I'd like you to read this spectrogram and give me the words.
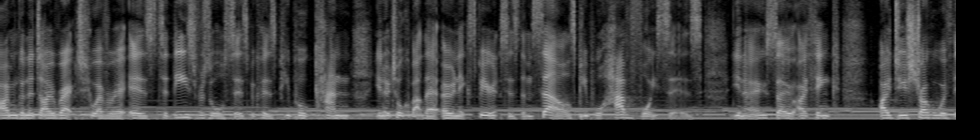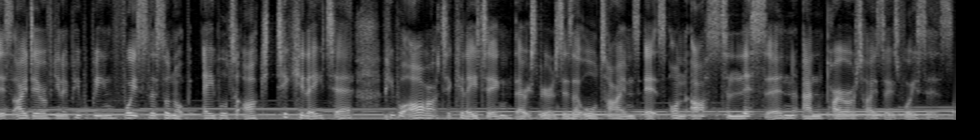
I'm going to direct whoever it is to these resources because people can, you know, talk about their own experiences themselves. People have voices, you know. So I think I do struggle with this idea of, you know, people being voiceless or not able to articulate it. People are articulating their experiences at all times. It's on us to listen and prioritize those voices.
